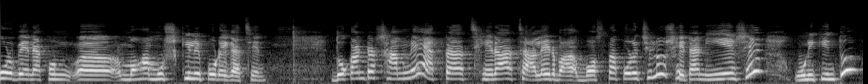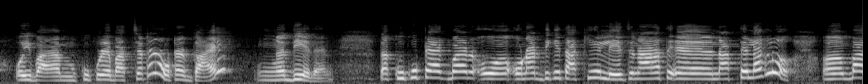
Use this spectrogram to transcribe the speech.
করবেন এখন মহা মুশকিলে পড়ে গেছেন। দোকানটার সামনে একটা ছেঁড়া চালের বস্তা পড়েছিল, সেটা নিয়ে এসে উনি কিন্তু ওই কুকুরের বাচ্চাটা ওটার গায়ে দিয়ে দেন। তা কুকুরটা একবার ওনার দিকে তাকিয়ে লেজ নাড়াতে নাড়তে লাগল বা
